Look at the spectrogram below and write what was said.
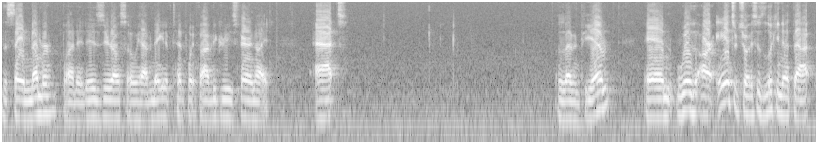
the same number, but it is 0, so we have negative 10.5 degrees Fahrenheit at 11 p.m. And with our answer choices, looking at that,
